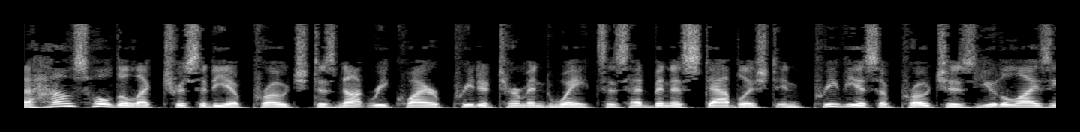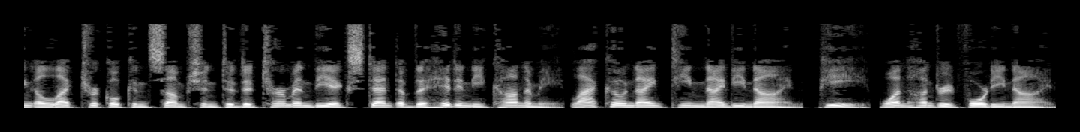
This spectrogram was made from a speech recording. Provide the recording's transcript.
The household electricity approach does not require predetermined weights as had been established in previous approaches utilizing electrical consumption to determine the extent of the hidden economy LACKO 1999, p. 149.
